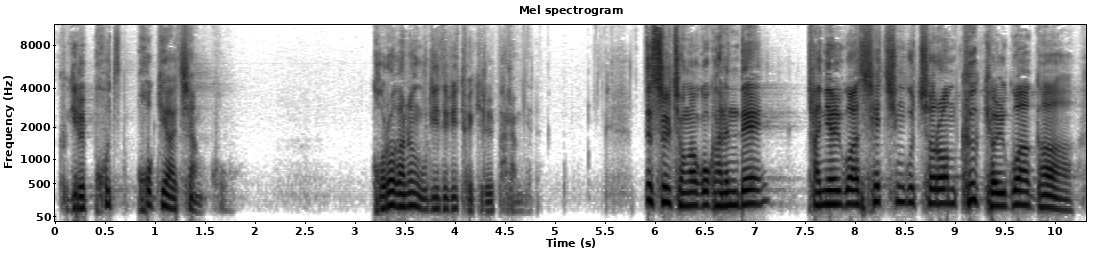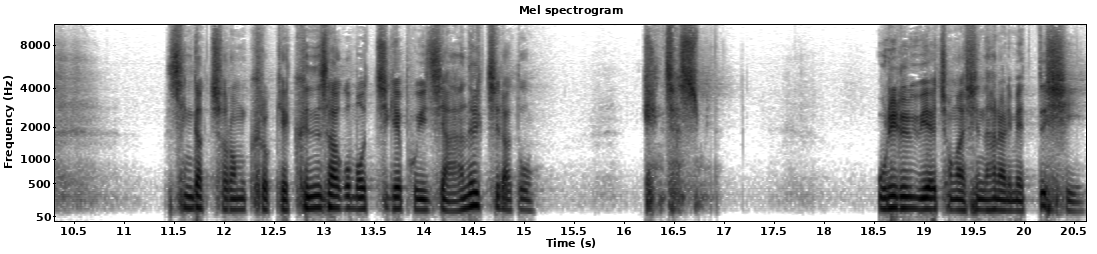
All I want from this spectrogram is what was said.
그 길을 포기하지 않고 걸어가는 우리들이 되기를 바랍니다. 뜻을 정하고 가는데 다니엘과 새 친구처럼 그 결과가 생각처럼 그렇게 근사하고 멋지게 보이지 않을지라도 괜찮습니다. 우리를 위해 정하신 하나님의 뜻이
